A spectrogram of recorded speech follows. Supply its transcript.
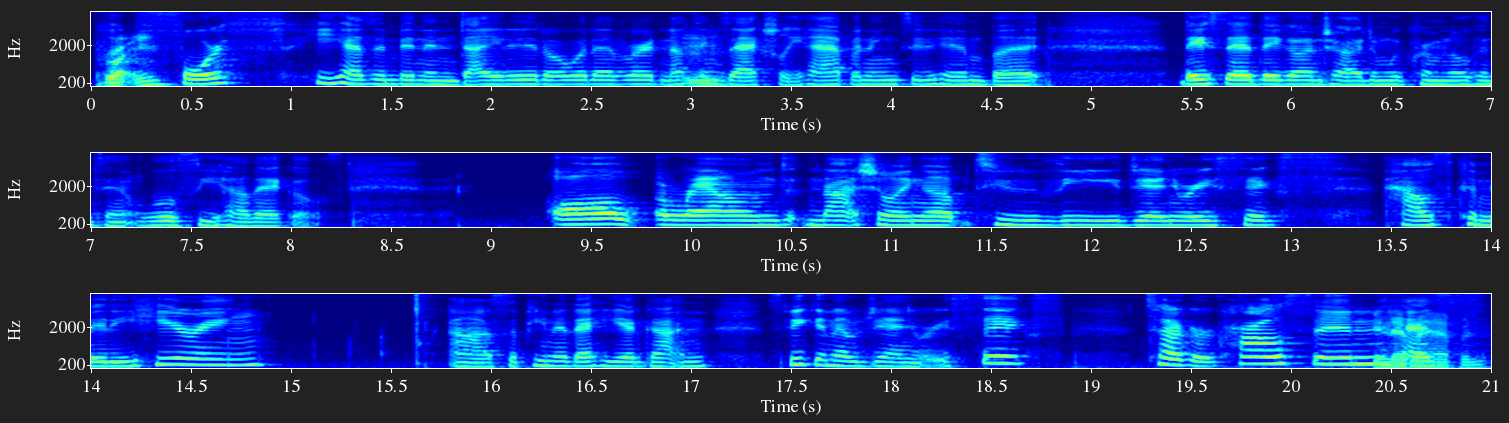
brought in. forth. He hasn't been indicted or whatever. Mm. Nothing's actually happening to him, but They said they're going to charge him with criminal contempt. We'll see how that goes. All around not showing up to the January 6th House Committee hearing uh, subpoena that he had gotten. Speaking of January 6th, Tucker Carlson It never has happened.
